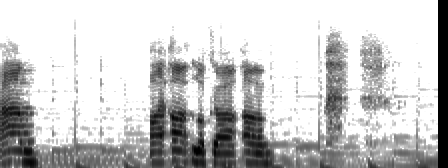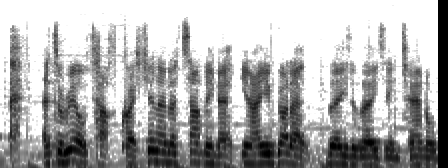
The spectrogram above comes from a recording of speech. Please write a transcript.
Um, I, I look, I, um, it's a real tough question, and it's something that you know you've got to. These are these internal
